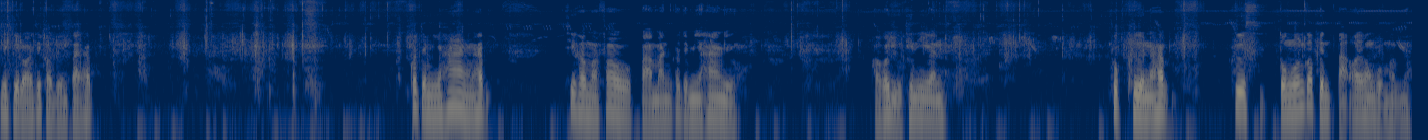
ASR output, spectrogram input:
นี่คือรอยที่เขาเดินไปครับ ก็จะมีห้างนะครับ ที่เขามาเฝ้าป่ามันก็จะมีห้างอยู่ เขาก็อยู่ที่นี่กัน ทุกคืนนะครับ คือตรงนู้นก็เป็นป่าอ้อยของผมครับเนี่ย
